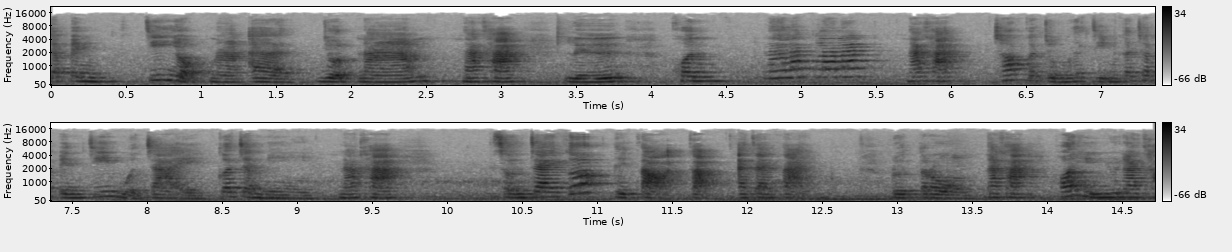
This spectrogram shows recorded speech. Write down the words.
จะเป็นจี้หยดน้ำหยดน้ำนะคะ หรือคนน่ารักน่ารักนะคะ ชอบกระจุมกระจิมก็จะเป็นจี้หัวใจก็จะมีนะคะ สนใจก็ติดต่อกับอาจารย์ต่ายโดยตรงนะคะ เพราะหินยูนาไท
